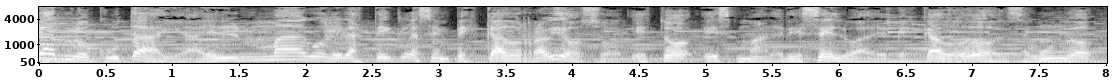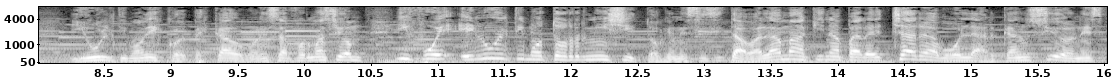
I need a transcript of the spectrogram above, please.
Carlo Cutaya, el mago de las teclas en Pescado Rabioso. Esto es Madre Selva de Pescado 2, el segundo y último disco de Pescado con esa formación, y fue el último tornillito que necesitaba la máquina para echar a volar canciones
